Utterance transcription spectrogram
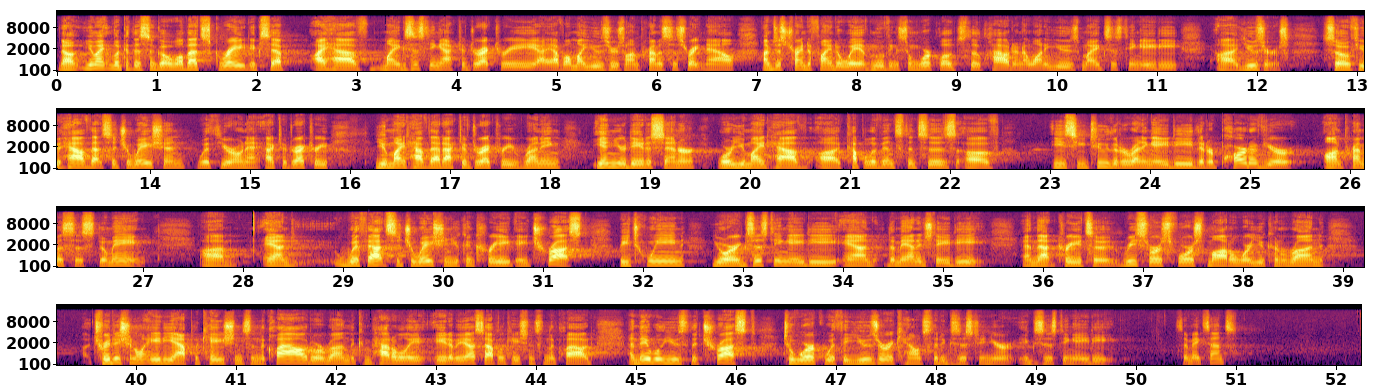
Now, you might look at this and go, well, that's great, except I have my existing Active Directory. I have all my users on premises right now. I'm just trying to find a way of moving some workloads to the cloud, and I want to use my existing AD uh, users. So if you have that situation with your own Active Directory, you might have that Active Directory running in your data center, or you might have a couple of instances of EC2 that are running AD that are part of your on-premises domain. Um, and with that situation, you can create a trust between your existing AD and the managed AD. And that creates a resource forest model where you can run traditional AD applications in the cloud or run the compatible AWS applications in the cloud, and they will use the trust to work with the user accounts that exist in your existing AD. Does that make sense?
